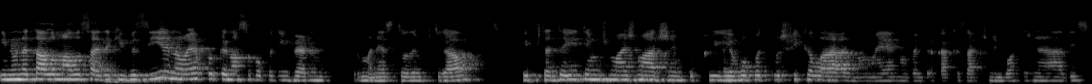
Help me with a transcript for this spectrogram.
e no Natal a mala sai daqui vazia, não é? Porque a nossa roupa de inverno permanece toda em Portugal e portanto aí temos mais margem porque a roupa depois fica lá, não é? Não vem para cá casacos nem botas nem nada disso.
